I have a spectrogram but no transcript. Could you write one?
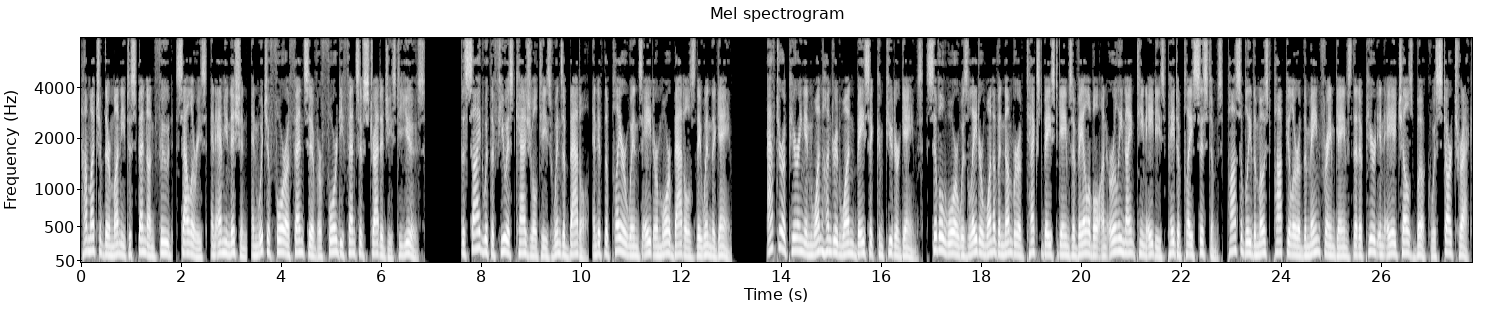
how much of their money to spend on food, salaries, and ammunition, and which of four offensive or four defensive strategies to use. The side with the fewest casualties wins a battle, and if the player wins eight or more battles they win the game. After appearing in 101 basic computer games, Civil War was later one of a number of text-based games available on early 1980s pay-to-play systems. Possibly the most popular of the mainframe games that appeared in Ahl's book was Star Trek.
